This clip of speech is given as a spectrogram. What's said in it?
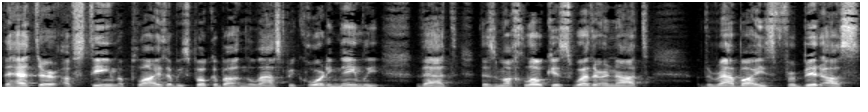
the heter of steam applies that we spoke about in the last recording, namely that there's machlokis whether or not the rabbis forbid us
